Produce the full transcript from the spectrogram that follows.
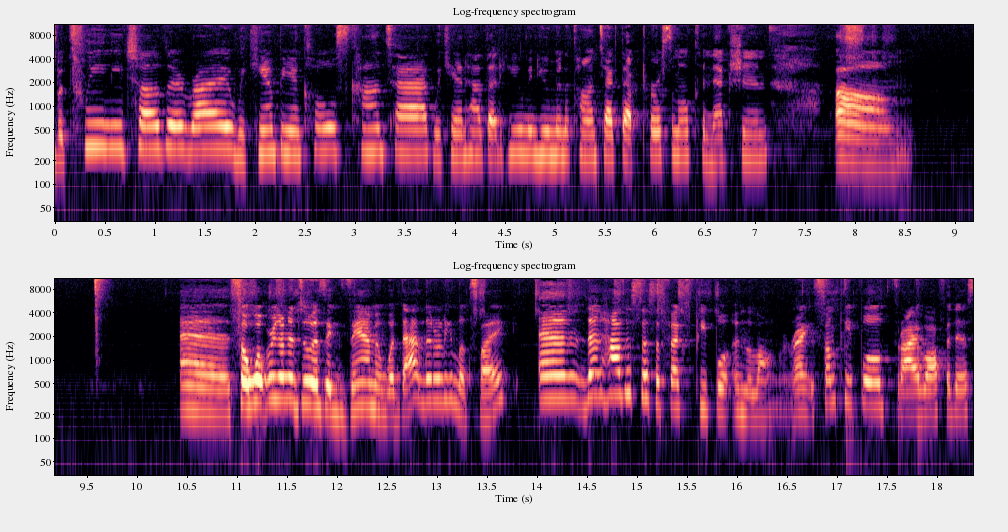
between each other, right? We can't be in close contact. We can't have that human human contact, that personal connection. Um, and so, what we're going to do is examine what that literally looks like and then how this just affects people in the long run, right? Some people thrive off of this,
